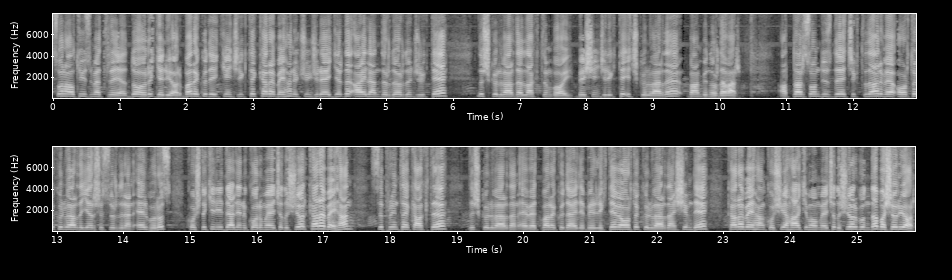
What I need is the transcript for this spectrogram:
son 600 metreye doğru geliyor. Barakuda ikincilikte, Karabeyhan üçüncülüğe girdi. Islander dördüncülükte, dış kulvarda Lockton boy beşincilikte, iç kulvarda Bambunur da var. Atlar son düzlüğe çıktılar ve orta kulvarda yarışı sürdüren Elburuz koştaki liderliğini korumaya çalışıyor. Karabeyhan sprinte kalktı. Dış kulvardan evet Barakuda ile birlikte ve orta kulvardan şimdi Karabeyhan koşuya hakim olmaya çalışıyor. Bunu da başarıyor.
